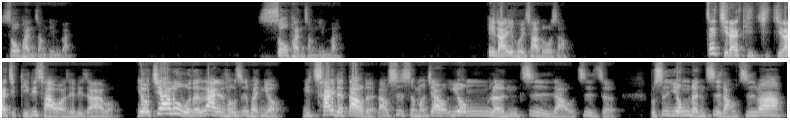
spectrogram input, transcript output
收盘涨停板，收盘涨停板，一来一回差多少？这几来几几来几几你查我这你知道不？有加入我的赖的投资朋友，你猜得到的。老师，什么叫庸人自扰智者？不是庸人自扰之吗？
